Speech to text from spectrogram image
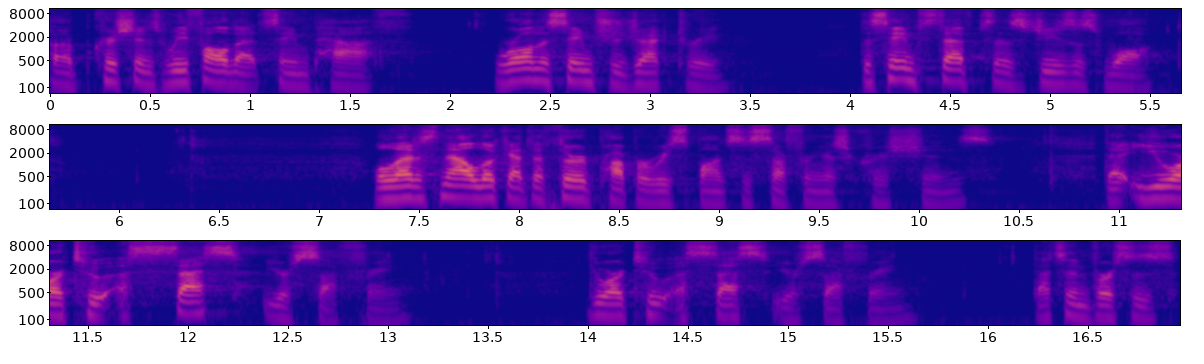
uh, Christians, we follow that same path. We're on the same trajectory, the same steps as Jesus walked. Well, let us now look at the third proper response to suffering as Christians that you are to assess your suffering. You are to assess your suffering. That's in verses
